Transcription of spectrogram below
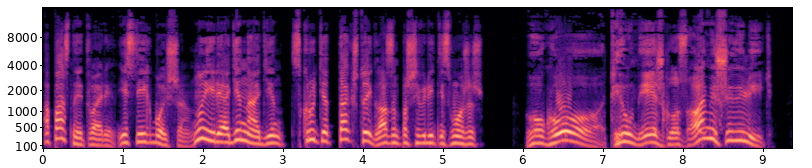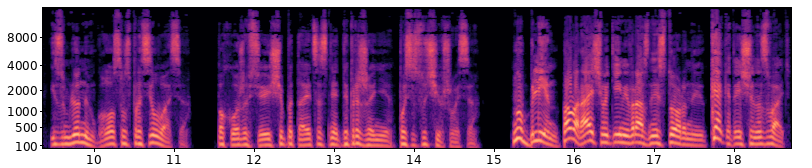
Опасные твари, если их больше. Ну или один на один. Скрутят так, что и глазом пошевелить не сможешь». «Ого! Ты умеешь глазами шевелить?» Изумленным голосом спросил Вася. Похоже, все еще пытается снять напряжение после случившегося. «Ну, блин, поворачивать ими в разные стороны. Как это еще назвать?»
